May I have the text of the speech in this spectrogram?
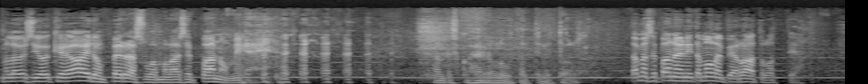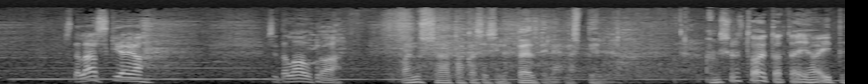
Mä löysin oikein aidon peräsuomalaisen panomiehen. Antaisko herra luutnantti nyt olla? Tämä se panee niitä molempia raatolottia. Sitä läskiä ja sitä lautaa. Painu sä takaisin sinne peltilehmäs pillaan. Anna se nyt hoitaa tää ihan itse.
